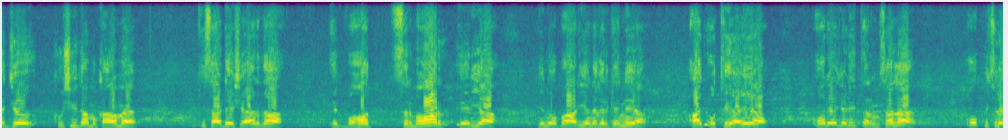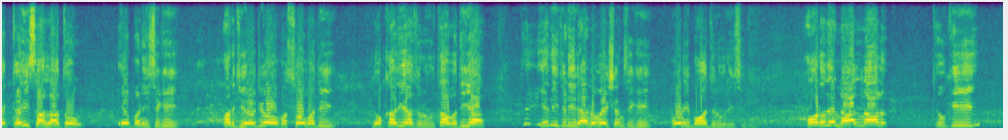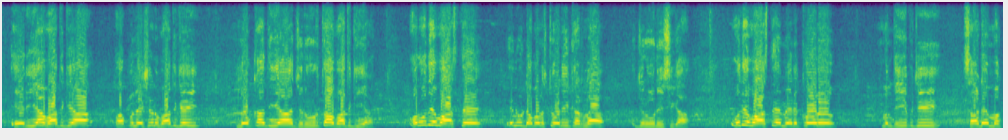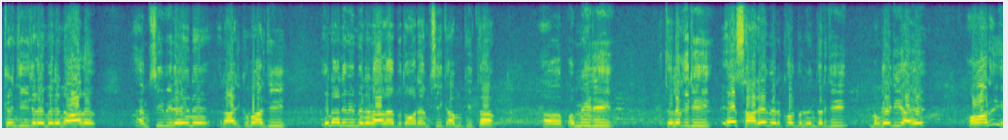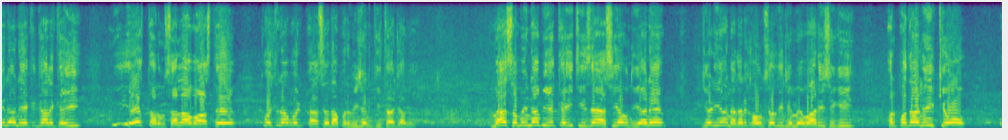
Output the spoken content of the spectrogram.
ਅੱਜ ਖੁਸ਼ੀ ਦਾ ਮੁਕਾਮ ਹੈ ਕਿ ਸਾਡੇ ਸ਼ਹਿਰ ਦਾ ਇੱਕ ਬਹੁਤ ਸਰਮੌਰ ਏਰੀਆ, ਜਿਹਨੂੰ ਆਪਾਂ ਆਰੀਆ ਨਗਰ ਕਹਿੰਦੇ ਆ ਅੱਜ ਉੱਥੇ ਆਏ ਆ ਔਰ ਇਹ ਜਿਹੜੀ ਧਰਮਸ਼ਾਲਾ ਉਹ ਪਿਛਲੇ ਕਈ ਸਾਲਾਂ ਤੋਂ ਇਹ ਬਣੀ ਸੀਗੀ। ਪਰ ਜਿਉਂ-ਜਿਉਂ ਵਸੋਂ ਵਧੀ, ਲੋਕਾਂ ਦੀਆਂ ਜ਼ਰੂਰਤਾਂ ਵਧੀਆਂ ਤੇ ਇਹਦੀ ਜਿਹੜੀ ਰੈਨੋਵੇਸ਼ਨ ਸੀਗੀ, ਹੋਣੀ ਬਹੁਤ ਜ਼ਰੂਰੀ ਸੀਗੀ। ਔਰ ਉਹਦੇ ਨਾਲ ਨਾਲ ਕਿਉਂਕਿ ਏਰੀਆ ਵੱਧ ਗਿਆ ਪਾਪੂਲੇਸ਼ਨ ਵੱਧ ਗਈ ਲੋਕਾਂ ਦੀਆਂ ਜ਼ਰੂਰਤਾਂ ਵੱਧ ਗਈਆਂ ਔਰ ਉਹਦੇ ਵਾਸਤੇ ਇਹਨੂੰ ਡਬਲ ਸਟੋਰੀ ਕਰਨਾ ਜ਼ਰੂਰੀ ਸੀਗਾ। ਉਹਦੇ ਵਾਸਤੇ ਮੇਰੇ ਕੋਲ ਮਨਦੀਪ ਜੀ, ਸਾਡੇ ਮੱਖਣ ਜੀ ਜਿਹੜੇ ਮੇਰੇ ਨਾਲ ਐਮਸੀ ਵੀ ਰਹੇ ਨੇ, ਰਾਜਕੁਮਾਰ ਜੀ, ਇਹਨਾਂ ਨੇ ਵੀ ਮੇਰੇ ਨਾਲ ਬਤੌਰ ਐਮਸੀ ਕੰਮ ਕੀਤਾ। ਪੰਮੀ ਜੀ, ਤਿਲਕ ਜੀ, ਇਹ ਸਾਰੇ ਮੇਰੇ ਕੋਲ ਬਲਵਿੰਦਰ ਜੀ ਮੰਗੇ ਜੀ ਆਏ ਔਰ ਇਹਨਾਂ ਨੇ ਇੱਕ ਗੱਲ ਕਹੀ ਵੀ ਇਸ ਧਰਮਸ਼ਾਲਾ ਵਾਸਤੇ ਕੁਝ ਨਾ ਕੁਝ ਪੈਸੇ ਦਾ ਪ੍ਰੋਵੀਜ਼ਨ ਕੀਤਾ ਜਾਵੇ। ਮੈਂ ਸਮਝਦਾ ਵੀ ਇਹ ਕਈ ਚੀਜ਼ਾਂ ਐਸੀਆਂ ਹੁੰਦੀਆਂ ਨੇ ਜਿਹੜੀਆਂ ਨਗਰ ਕੌਂਸਲ ਦੀ ਜ਼ਿੰਮੇਵਾਰੀ ਸੀਗੀ, ਪਰ ਪਤਾ ਨਹੀਂ ਕਿਉਂ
